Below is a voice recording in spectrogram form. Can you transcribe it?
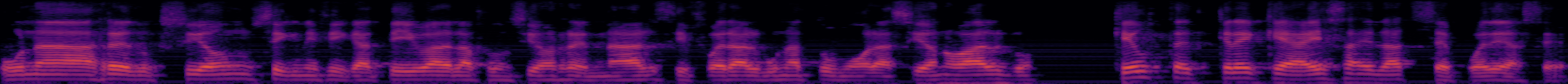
una reducción significativa de la función renal, si fuera alguna tumoración o algo? ¿Qué usted cree que a esa edad se puede hacer?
